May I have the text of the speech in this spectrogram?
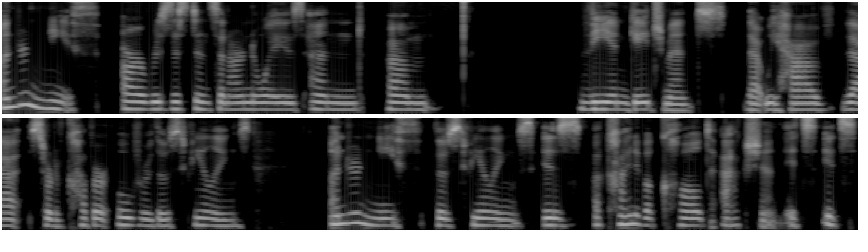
underneath our resistance and our noise and um, the engagements that we have that sort of cover over those feelings. Underneath those feelings is a kind of a call to action. It's it's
